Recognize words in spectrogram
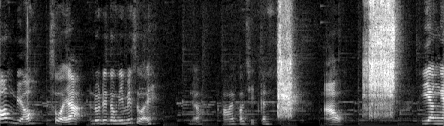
กล้องเดี๋ยว สวยอะดูดิตรงนี้ไม่สวย เดี๋ยว เอาให้เขาชิดกัน เอาเอียงไง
